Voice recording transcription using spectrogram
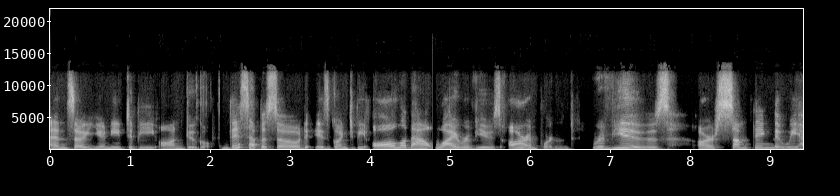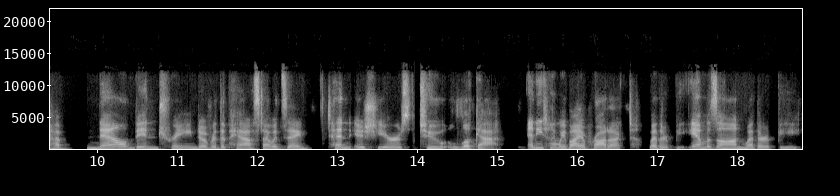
and so you need to be on Google. This episode is going to be all about why reviews are important. Reviews are something that we have now been trained over the past, I would say, 10 ish years to look at. Anytime we buy a product, whether it be Amazon, whether it be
